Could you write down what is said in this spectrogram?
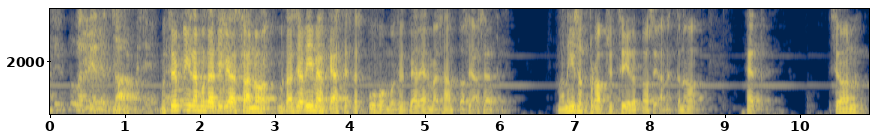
siitä tulee tietyt charmi siihen. Mutta se, mitä mun täytyy vielä sanoa, mä taisin jo viime kästissä tästä puhua, mutta nyt vielä enemmän sanon tosiaan se, että mä oon isot propsit siitä tosiaan, että no, että se on,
